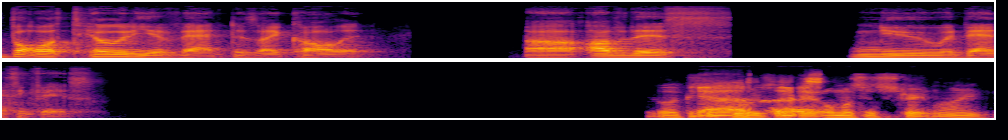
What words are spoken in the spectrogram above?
volatility event, as I call it, uh, of this new advancing phase. It looks Yeah, like it was nice. almost a straight line.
